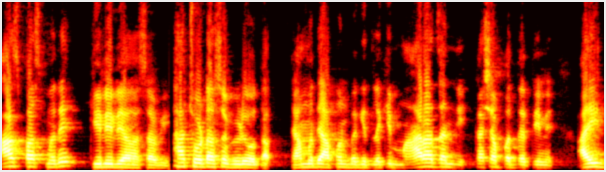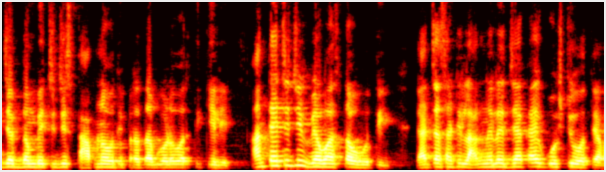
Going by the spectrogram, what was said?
आसपासमध्ये केलेली असावी. हा छोटासा व्हिडिओ होता. त्यामध्ये आपण बघितलं की महाराजांनी कशा पद्धतीने आई जगदंबेची जी स्थापना होती प्रतापगडवरती केली आणि त्याची जी व्यवस्था होती त्याच्यासाठी लागणाऱ्या ज्या काही गोष्टी होत्या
